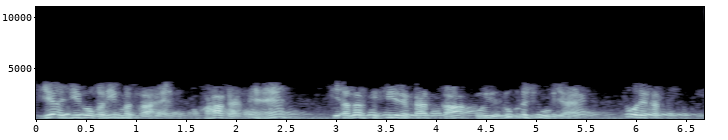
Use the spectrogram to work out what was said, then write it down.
یہ عجیب و غریب مسئلہ ہے۔ کہا کہتے ہیں کہ اگر کسی رکعت کا کوئی رکن چھوٹ جائے، تو رکت نہیں ہوتی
